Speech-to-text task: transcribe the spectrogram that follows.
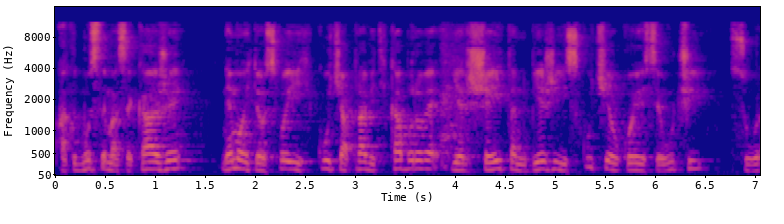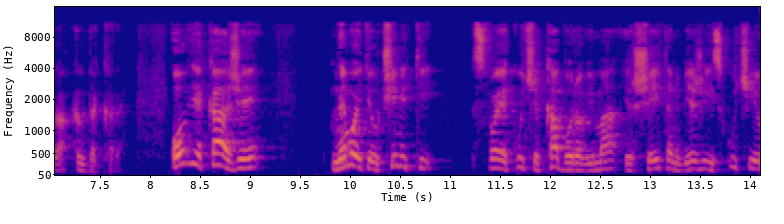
A kod muslima se kaže, nemojte o svojih kuća praviti kaburove, jer šeitan bježi iz kuće u kojoj se uči sura Al-Bekare. Ovdje kaže, nemojte učiniti svoje kuće kaburovima, jer šeitan bježi iz kuće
